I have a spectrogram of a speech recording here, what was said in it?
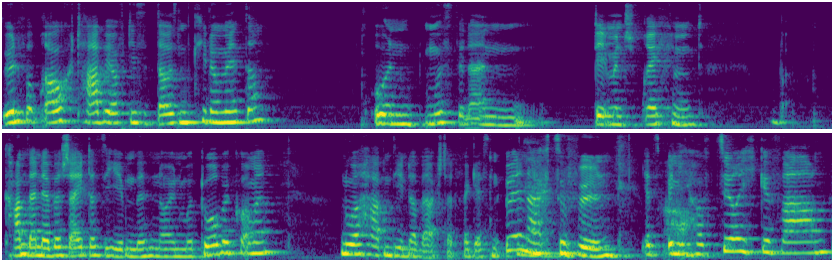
Öl verbraucht habe auf diese 1000 Kilometer und musste dann dementsprechend kam dann der Bescheid, dass ich eben den neuen Motor bekomme. Nur haben die in der Werkstatt vergessen, Öl nachzufüllen. Jetzt bin oh. ich auf Zürich gefahren.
